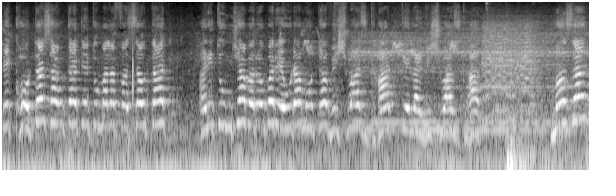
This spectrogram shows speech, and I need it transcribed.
ते खोटं सांगतात ते तुम्हाला फसवतात. आणि तुमच्याबरोबर एवढा मोठा विश्वासघात केला विश्वासघात. मग जर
